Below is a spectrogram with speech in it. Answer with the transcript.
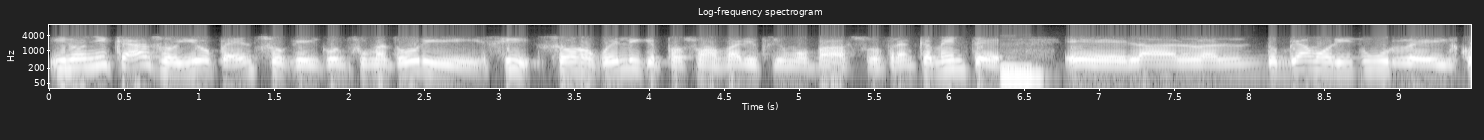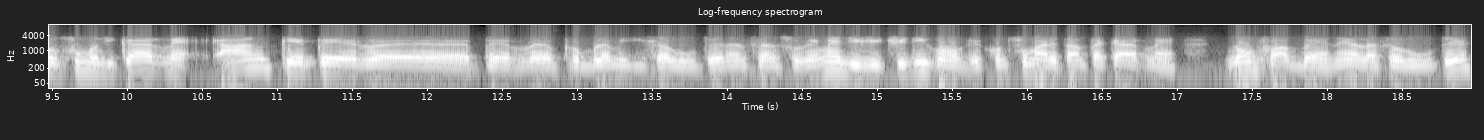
In ogni caso io penso che i consumatori sì, sono quelli che possono fare il primo passo, francamente mm. eh, la, la, dobbiamo ridurre il consumo di carne anche per, eh, per problemi di salute, nel senso che i medici ci dicono che consumare tanta carne non fa bene alla salute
